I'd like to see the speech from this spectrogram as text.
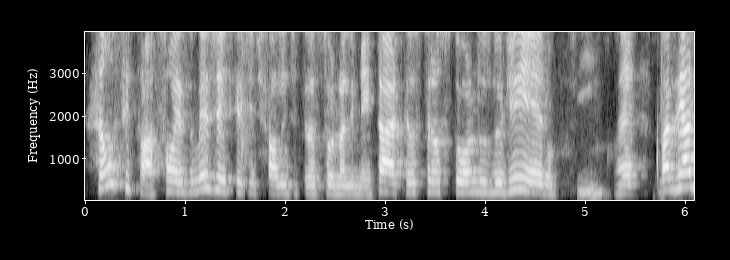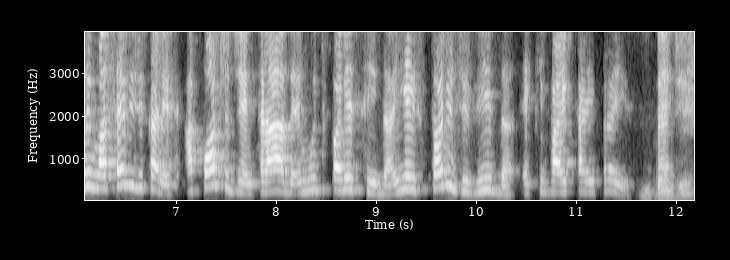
são situações, do mesmo jeito que a gente fala de transtorno alimentar, tem os transtornos do dinheiro. Sim. Né? Baseado em uma série de carências. A porta de entrada é muito parecida. E a história de vida é que vai cair para isso. Né? Entendi. Né?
